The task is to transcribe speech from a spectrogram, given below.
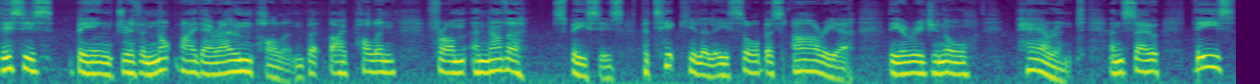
this is being driven not by their own pollen, but by pollen from another species, particularly Sorbus aria, the original parent. And so these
